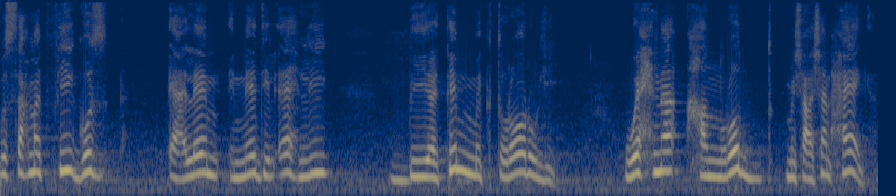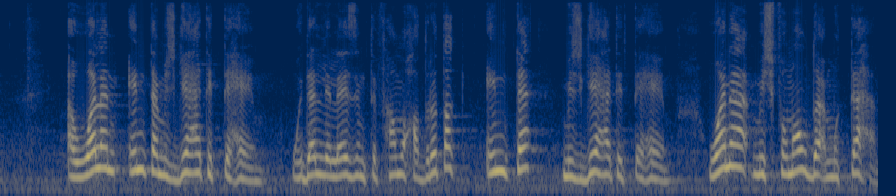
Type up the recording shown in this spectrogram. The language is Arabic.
بص أحمد في جزء إعلام النادي الأهلي بيتم اقتراره ليه وإحنا هنرد مش عشان حاجة. اولا أنت مش جهة اتهام وده اللي لازم تفهمه حضرتك أنت مش جهة اتهام. وأنا مش في موضع متهم.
